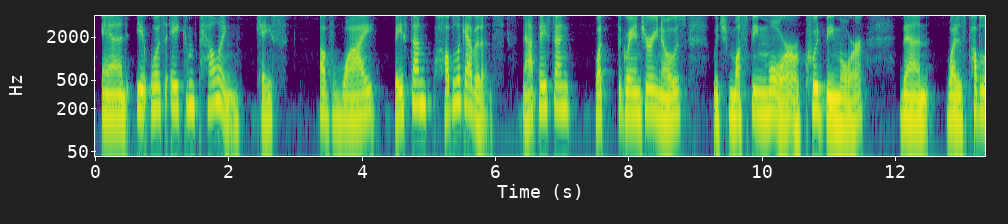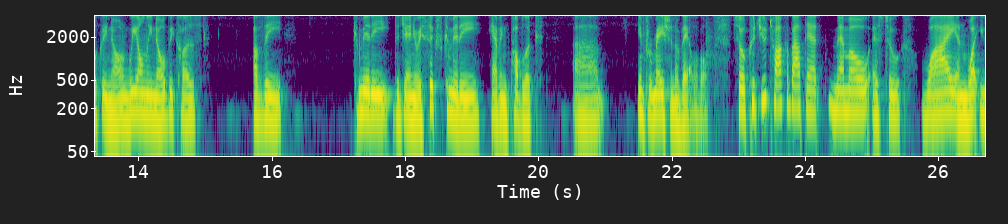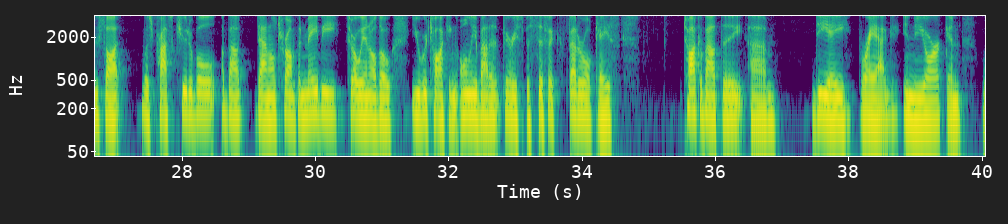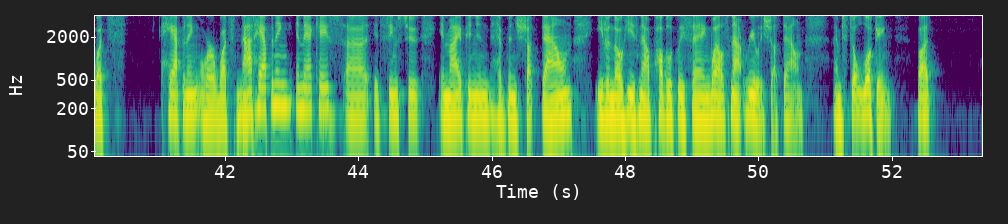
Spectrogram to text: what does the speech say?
And it was a compelling case of why, based on public evidence, not based on what the grand jury knows, which must be more or could be more than what is publicly known. We only know because of the committee, the January 6th committee, having public uh, information available. So, could you talk about that memo as to why and what you thought was prosecutable about Donald Trump, and maybe throw in, although you were talking only about a very specific federal case, talk about the um, DA Bragg in New York and what's happening or what's not happening in that case. Uh, it seems to, in my opinion, have been shut down, even though he's now publicly saying, well, it's not really shut down. I'm still looking. But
